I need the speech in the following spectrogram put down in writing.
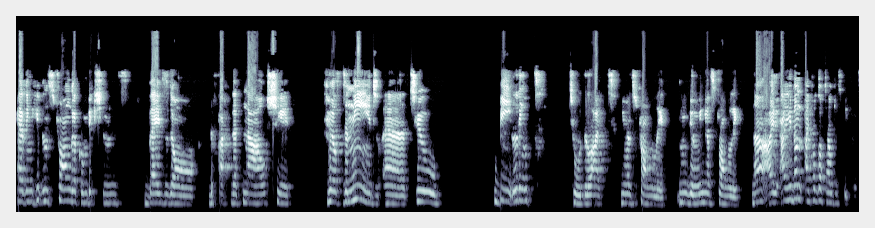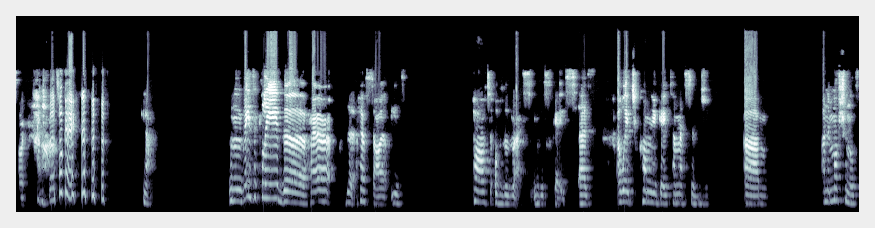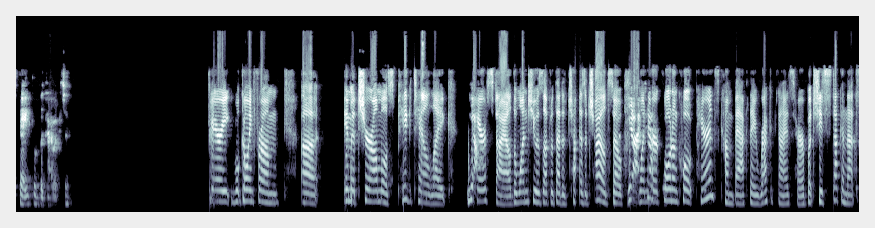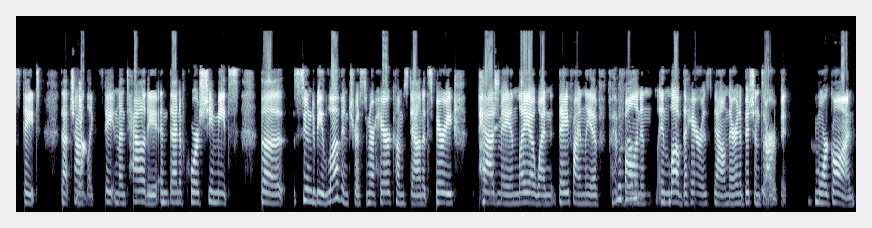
having even stronger convictions based on the fact that now she feels the need uh, to be linked to the light even strongly, even even strongly. No, I, I don't. I forgot how to speak. I'm sorry. That's okay. yeah. basically the hair the hairstyle is part of the dress in this case as a way to communicate a message um, an emotional state of the character Very well, going from uh immature, almost pigtail like yeah hairstyle, the one she was left with as a, chi- as a child. So yeah when yeah. her quote unquote parents come back, they recognize her, but she's stuck in that state, that childlike state and mentality. And then, of course, she meets the soon to be love interest, and her hair comes down. It's very Padme and Leia when they finally have, have Mhm. fallen in, in love. The hair is down, their inhibitions are a bit more gone.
